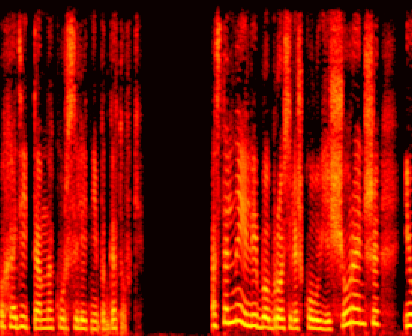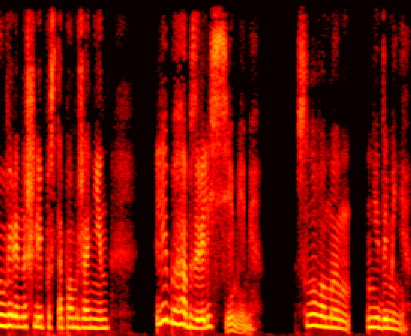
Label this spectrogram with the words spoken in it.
походить там на курсы летней подготовки. Остальные либо бросили школу еще раньше и уверенно шли по стопам Жанин, либо обзавелись семьями. Словом, им не до меня.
